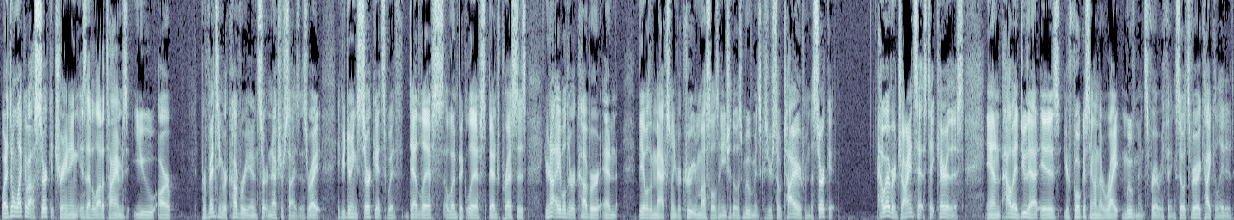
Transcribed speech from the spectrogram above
what I don't like about circuit training is that a lot of times you are preventing recovery in certain exercises, right? If you're doing circuits with deadlifts, Olympic lifts, bench presses, you're not able to recover and be able to maximally recruit your muscles in each of those movements because you're so tired from the circuit. However, giant sets take care of this. And how they do that is you're focusing on the right movements for everything. So it's very calculated.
